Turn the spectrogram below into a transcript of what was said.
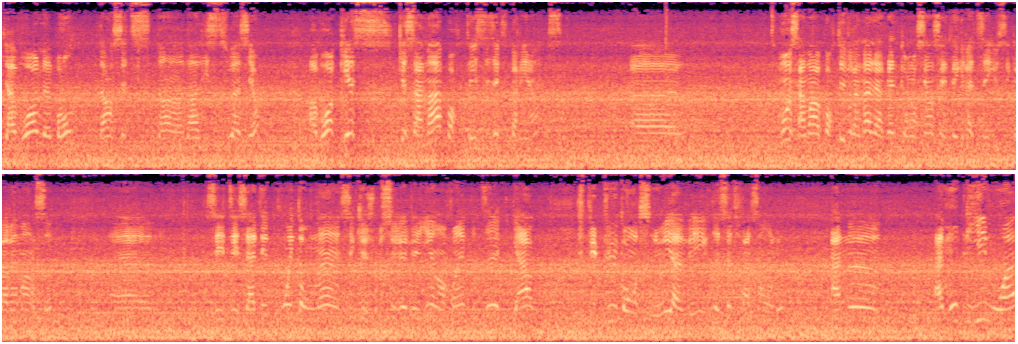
puis à voir le bon dans, cette, dans, dans les situations, à voir qu'est-ce que ça m'a apporté, ces expériences. Euh, moi, ça m'a apporté vraiment la pleine conscience intégrative, c'est carrément ça. Euh, c'était, ça a été le point tournant, c'est que je me suis réveillé enfin pour dire, regarde, je ne peux plus continuer à vivre de cette façon-là, à me, à m'oublier moi,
